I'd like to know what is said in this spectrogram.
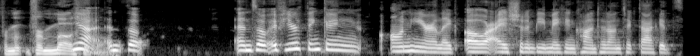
for for most. Yeah, people. and so and so if you're thinking on here like, oh, I shouldn't be making content on TikTok, it's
